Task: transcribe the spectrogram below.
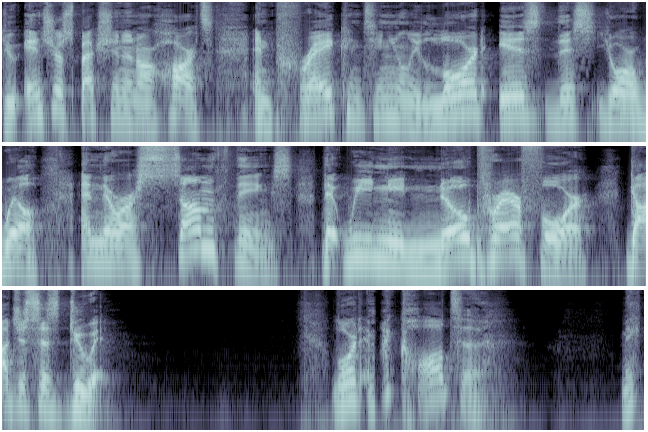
do introspection in our hearts and pray continually. Lord, is this your will? And there are some things that we need no prayer for, God just says, do it. Lord, am I called to make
